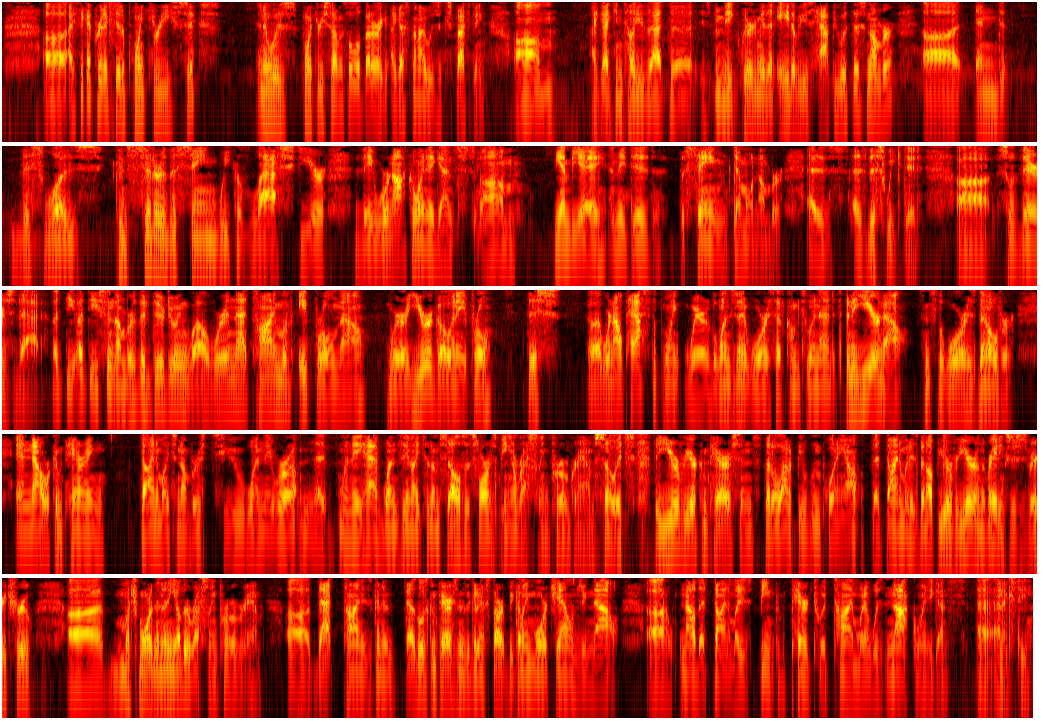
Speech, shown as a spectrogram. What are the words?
uh, I think I predicted a 0.36, and it was 0.37, so a little better, I- I guess, than I was expecting. Um, I, I can tell you that uh, it's been made clear to me that AEW is happy with this number, uh, and this was consider the same week of last year. They were not going against um, the NBA, and they did the same demo number as as this week did. Uh, so there's that. A, de- a decent number. They're, they're doing well. We're in that time of April now, where a year ago in April, this uh, we're now past the point where the Wednesday Night Wars have come to an end. It's been a year now since the war has been over, and now we're comparing Dynamite's numbers to when they were when they had Wednesday night to themselves as far as being a wrestling program. So it's the year over year comparisons that a lot of people have been pointing out that Dynamite has been up year over year in the ratings, which is very true, uh, much more than any other wrestling program. Uh, that time is going to those comparisons are going to start becoming more challenging now. Uh, now that Dynamite is being compared to a time when it was not going against uh, NXT.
